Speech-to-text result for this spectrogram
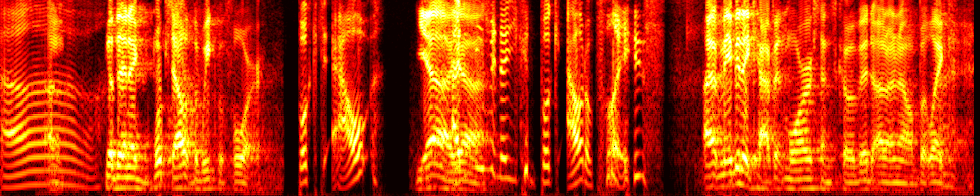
Oh. um, but then it booked out the week before. Booked out? Yeah, yeah. I yeah. didn't even know you could book out a place. Uh, maybe they cap it more since COVID. I don't know, but like, Okay.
